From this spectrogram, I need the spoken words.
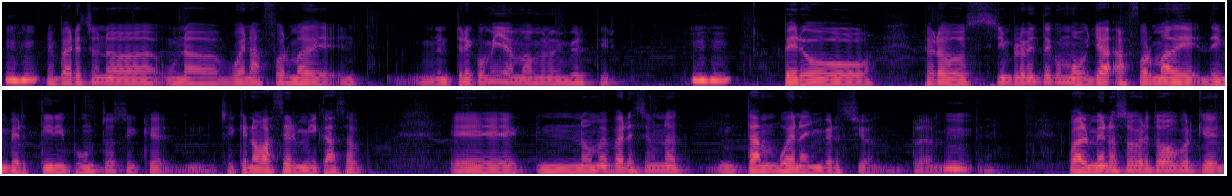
Me parece una, una, buena forma de, entre comillas, más o menos invertir. Pero pero simplemente como ya a forma de, invertir y puntos, sí que, sí que no va a ser mi casa, eh, no me parece una tan buena inversión realmente. Mm. Pues al menos sobre todo porque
